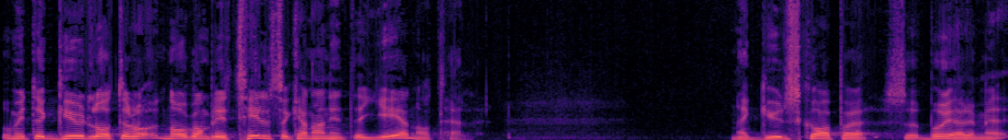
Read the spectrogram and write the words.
Om inte Gud låter någon bli till så kan han inte ge något heller. När Gud skapar så börjar det med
